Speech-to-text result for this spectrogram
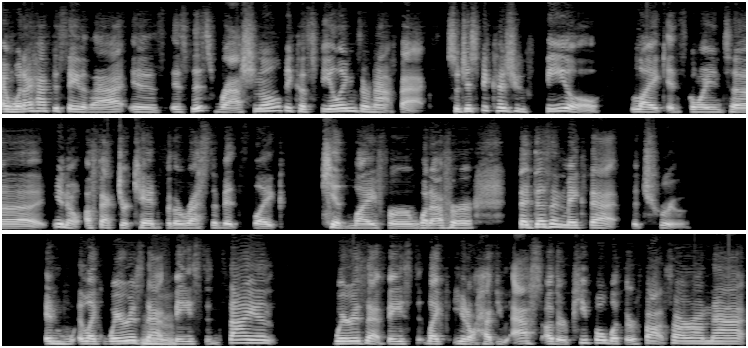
And what I have to say to that is is this rational because feelings are not facts. So just because you feel like it's going to, you know, affect your kid for the rest of its like kid life or whatever, that doesn't make that the truth. And like where is that mm-hmm. based in science? Where is that based like you know have you asked other people what their thoughts are on that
